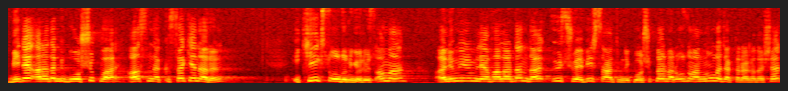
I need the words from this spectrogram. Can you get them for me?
Bir de arada bir boşluk var. Aslında kısa kenarın 2x olduğunu görüyoruz ama alüminyum levhalardan da 3 ve 1 santimlik boşluklar var. O zaman ne olacaktır arkadaşlar?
